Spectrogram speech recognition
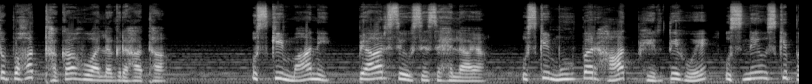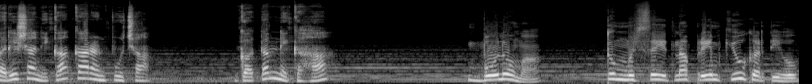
तो बहुत थका हुआ लग रहा था। उसकी माँ ने प्यार से उसे सहलाया। उसके मुँह पर हाथ फेरते हुए उसने उसकी परेशानी का कारण पूछा। गौतम ने कहा बोलो माँ तुम मुझसे इतना प्रेम क्यों करती हो?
